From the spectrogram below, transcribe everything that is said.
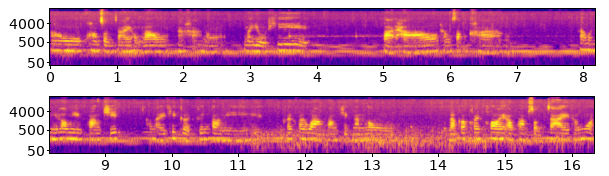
เอาความสนใจของเรานะคะเนาะมาอยู่ที่ฝ่าเท้าทั้งสองข้าง ถ้าวันนี้เรามีความคิดอะไรที่เกิดขึ้นตอนนี้ ค่อยๆ วางความคิดนั้นลง แล้วก็ค่อยๆ เอาความสนใจทั้งหมด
